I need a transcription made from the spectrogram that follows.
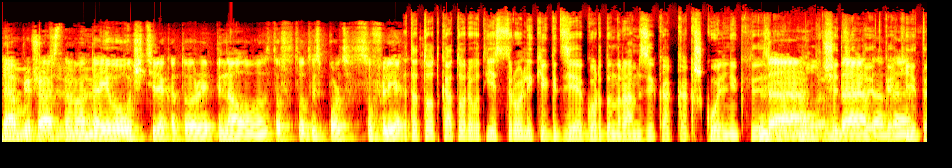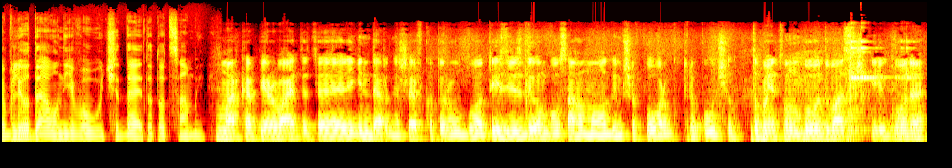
да, Его прекрасного, учителя, да. да. его учителя, который пинал его за то, что тот испортил суфле. Это тот, который вот есть ролики, где Гордон Рамзи как, как школьник э, Да, молча да, делает да, да. какие-то блюда, а он его учит. Да, это тот самый. Марка Пьер Уайт – это легендарный шеф, у которого было три звезды, он был самым молодым шеф-поваром, который получил. В тот момент ему было 24 года,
